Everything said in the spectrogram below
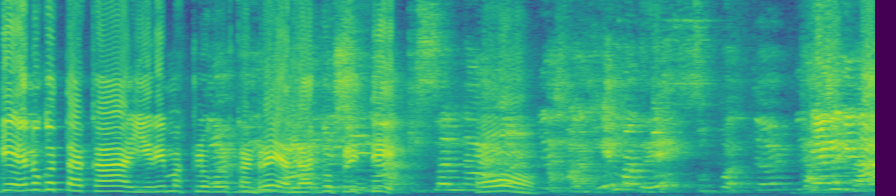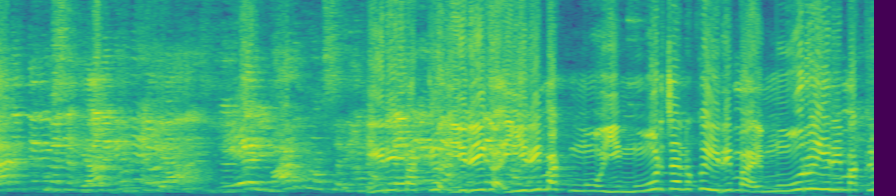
ಅವ್ರಿಗೆ ಏನು ಗೊತ್ತಾಕ? ಹಿರಿ ಮಕ್ಳುಗಳು ಕಂಡ್ರೆ ಎಲ್ಲಾರ್ಗೂ ಪ್ರೀತಿ. ಹ್ಞೂ. ಹಿರಿ ಮಕ್ಳು, ಹಿರಿ ಹಿರಿ ಮಕ್ ಈ ಮೂರು ಜನಕ್ಕೂ ಹಿರಿ ಮ ಮೂರು ಹಿರಿ ಮಕ್ಳ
